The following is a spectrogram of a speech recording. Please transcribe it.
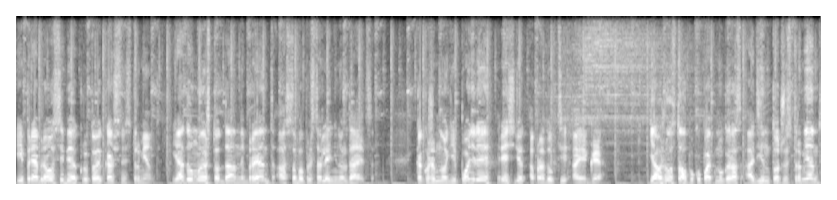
И приобрел себе крутой качественный инструмент. Я думаю, что данный бренд особо представления не нуждается. Как уже многие поняли, речь идет о продукте AEG. Я уже устал покупать много раз один тот же инструмент,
